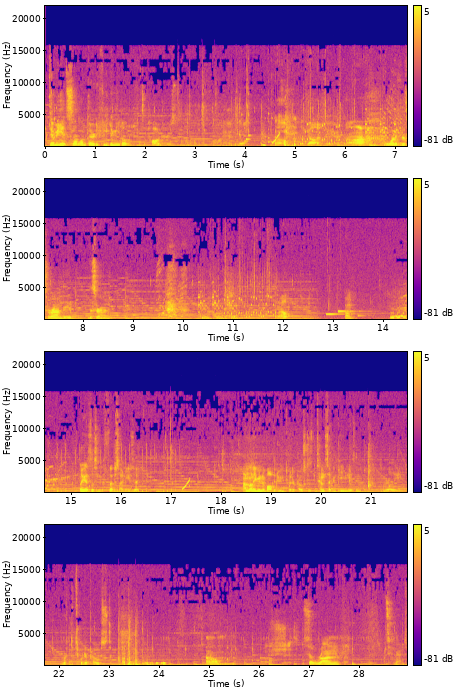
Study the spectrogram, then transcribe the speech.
go. Dude, we get sub 130 feed the meatball? That's a poggers. Oh my god, dude. Ah, what is this run, dude? This run. well, um, I guess listen to Flipside music. I'm not even gonna bother doing Twitter posts because 10 second PB isn't really worth the Twitter post. Um, Oh shit. so run. Let's see, that's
